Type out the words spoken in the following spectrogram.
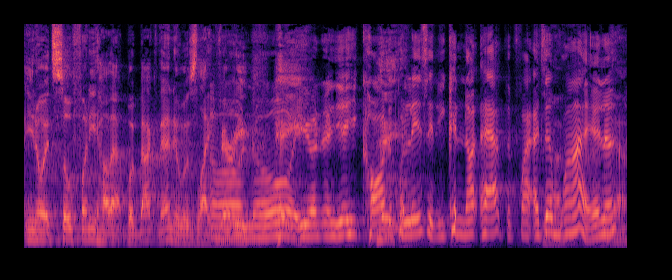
you know, it's so funny how that. But back then it was like very. oh no! hey, yeah, he called hey. the police and you cannot have the fight. I said, Yeah. why? You know? Yeah,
